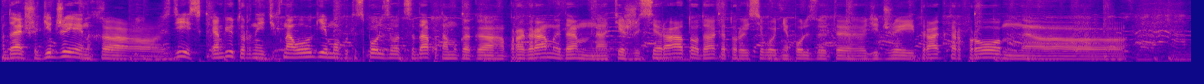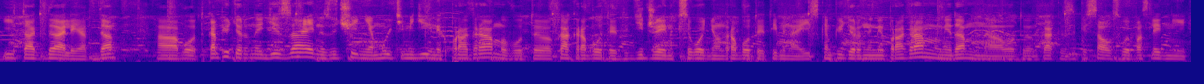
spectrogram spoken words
дальше, диджейнг, а, здесь компьютерные технологии могут использоваться, да, потому как а, программы, да, те же Serato, да, которые сегодня пользуют э, DJ Tractor Pro, э, и так далее, да. А, вот, компьютерный дизайн, изучение мультимедийных программ, вот э, как работает диджейнг, сегодня он работает именно и с компьютерными программами, да, а, вот как записал свой последний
